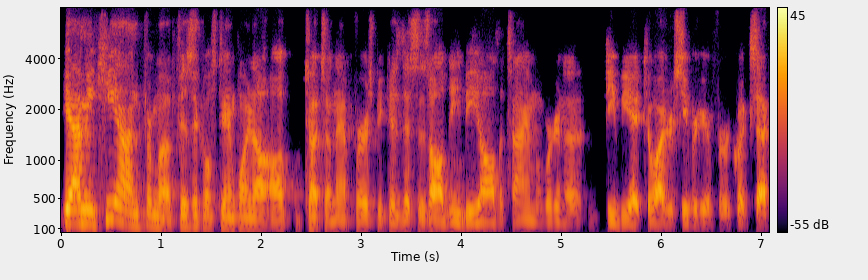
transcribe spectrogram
Yeah, I mean, Keon, from a physical standpoint, I'll, I'll, touch on that first because this is all DB all the time, and we're going to deviate to wide receiver here for a quick sec.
